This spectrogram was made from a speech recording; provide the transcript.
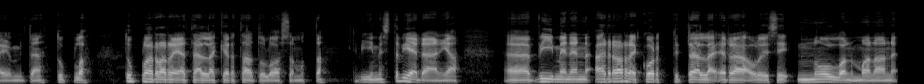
ei ole mitään tupla, tuplarareja tällä kertaa tulossa, mutta viimeistä viedään ja Viimeinen rare-kortti tällä erää olisi nollan manan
